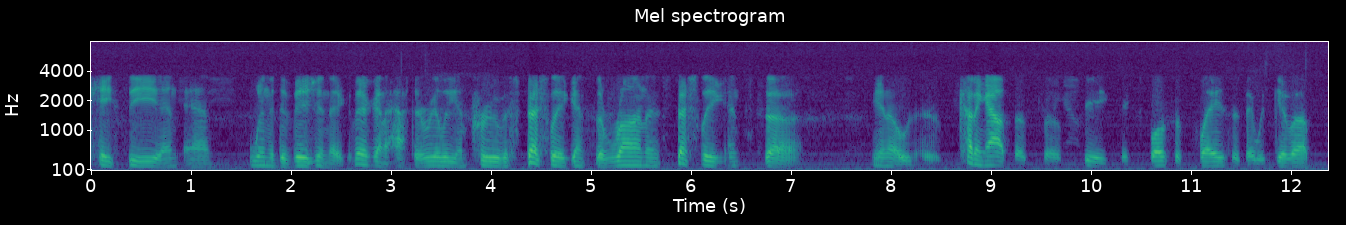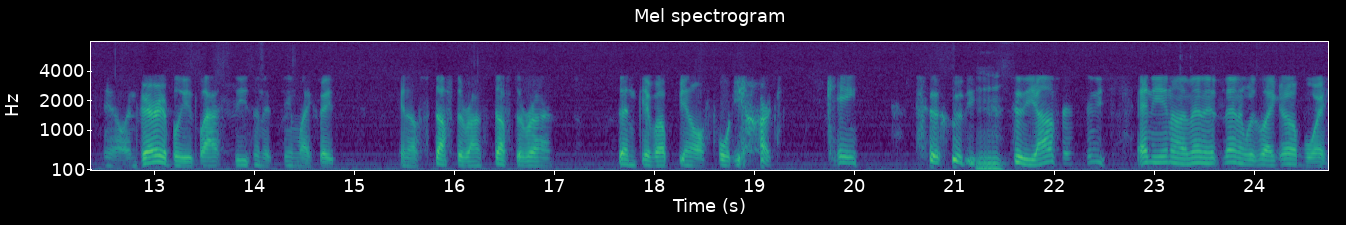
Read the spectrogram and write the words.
KC and and win the division, they they're going to have to really improve, especially against the run, and especially against uh, you know cutting out the, the big explosive plays that they would give up. You know, invariably last season it seemed like they you know stuffed the run, stuffed the run, then give up you know a 40 yard gain to the mm. to the offense, and, and you know, and then it then it was like, oh boy,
